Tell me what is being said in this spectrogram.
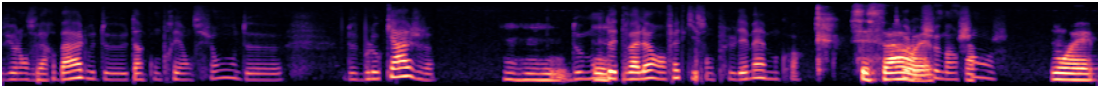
violence verbale ou d'incompréhension, de, de, blocage mmh de monde et de valeurs en fait qui sont plus les mêmes. quoi. C'est ça. Parce que le chemin change. Ouais,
